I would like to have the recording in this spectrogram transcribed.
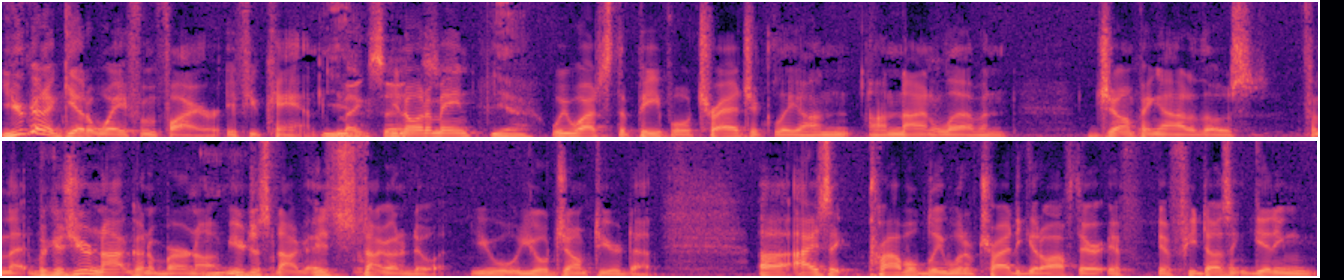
You're going to get away from fire if you can. Yeah. Makes sense. You know what I mean? Yeah. We watched the people tragically on on 9/11 jumping out of those from that because you're not going to burn up. You're just not. It's just not going to do it. You will, you'll jump to your death. Uh, Isaac probably would have tried to get off there if if he doesn't get him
